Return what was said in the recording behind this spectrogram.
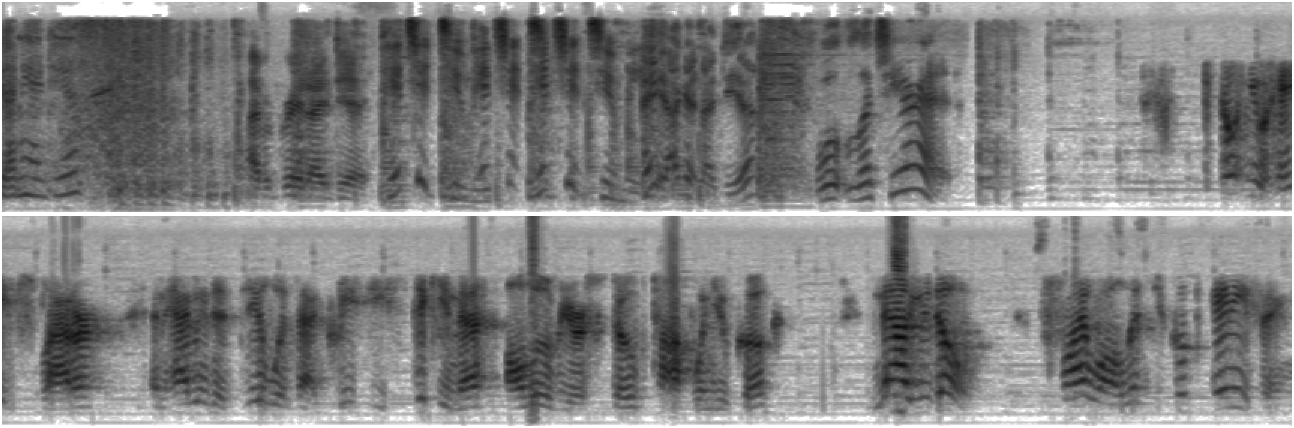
You got any ideas? I have a great idea. Pitch it to me. Pitch it, pitch it to me. Hey, I got an idea. Well, let's hear it. Don't you hate splatter and having to deal with that greasy, sticky mess all over your stove top when you cook? Now you don't. Frywall lets you cook anything,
